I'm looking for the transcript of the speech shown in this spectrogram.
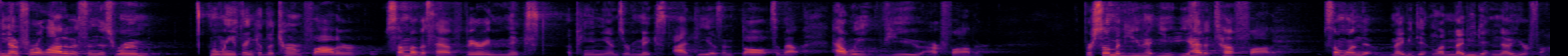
You know, for a lot of us in this room, when we think of the term father, some of us have very mixed opinions or mixed ideas and thoughts about how we view our father. For some of you, you, had a tough father, someone that maybe didn't love, maybe you didn't know your father.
